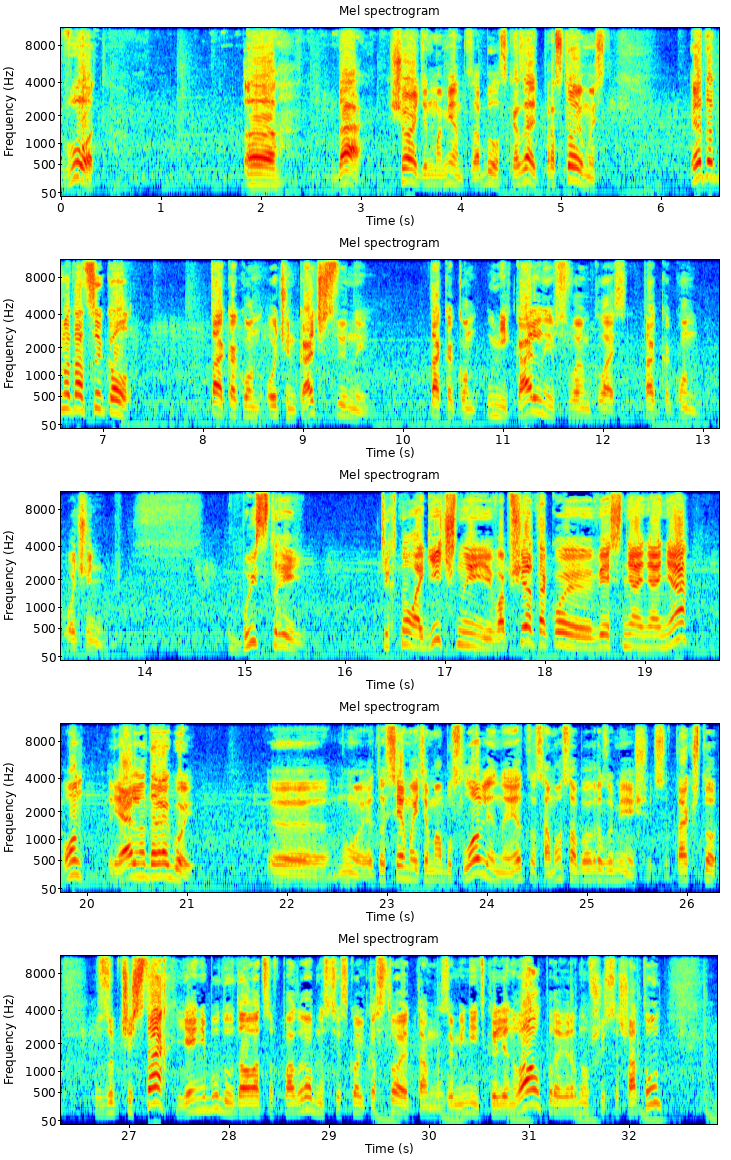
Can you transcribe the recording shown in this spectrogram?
Вот. Да, еще один момент забыл сказать про стоимость. Этот мотоцикл, так как он очень качественный, так как он уникальный в своем классе, так как он очень быстрый, технологичный, вообще такой весь ня-ня-ня, он реально дорогой. Э, ну, это всем этим обусловлено, и это само собой разумеющееся. Так что в запчастях я не буду вдаваться в подробности, сколько стоит там заменить коленвал, провернувшийся шатун.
